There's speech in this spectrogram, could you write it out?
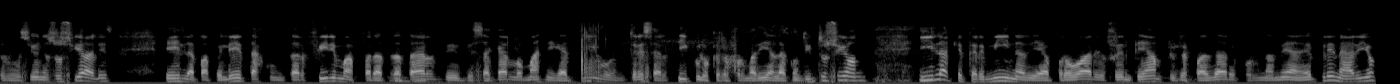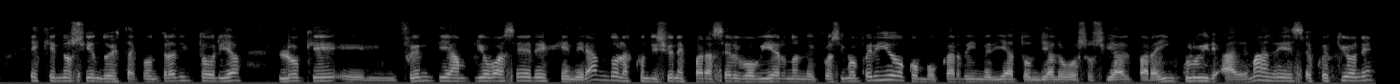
organizaciones sociales, es la papeleta, juntar firmas para tratar de, sacar lo más negativo en tres artículos que reformarían la Constitución, y la que termina de aprobar el Frente Amplio y respaldar por una medida en el plenario, es que no siendo esta contradictoria, lo que el Frente Amplio va a hacer es, generando las condiciones para hacer gobierno en el próximo periodo, convocar de inmediato un diálogo social para incluir, además de esas cuestiones,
